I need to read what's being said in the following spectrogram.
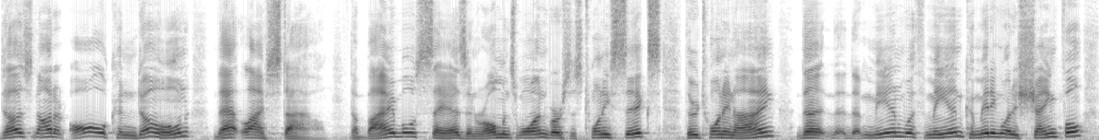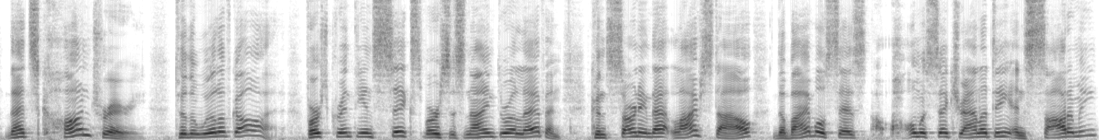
does not at all condone that lifestyle. The Bible says in Romans 1 verses 26 through 29 that, that men with men committing what is shameful, that's contrary to the will of God. 1 Corinthians 6 verses 9 through 11. Concerning that lifestyle, the Bible says uh, homosexuality and sodomy,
